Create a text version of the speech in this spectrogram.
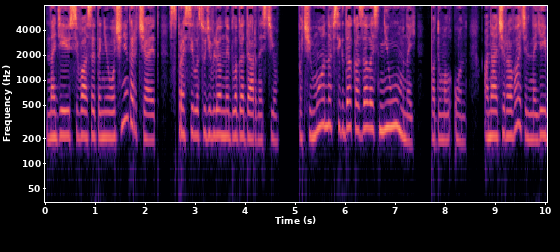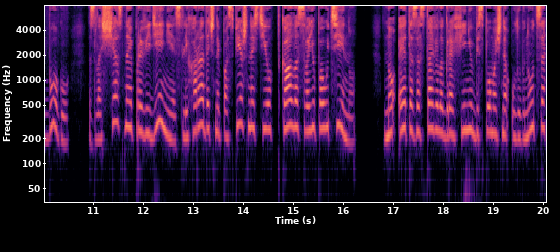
«Надеюсь, вас это не очень огорчает?» — спросила с удивленной благодарностью. «Почему она всегда казалась неумной?» — подумал он. «Она очаровательна, ей-богу!» Злосчастное провидение с лихорадочной поспешностью ткало свою паутину но это заставило графиню беспомощно улыбнуться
